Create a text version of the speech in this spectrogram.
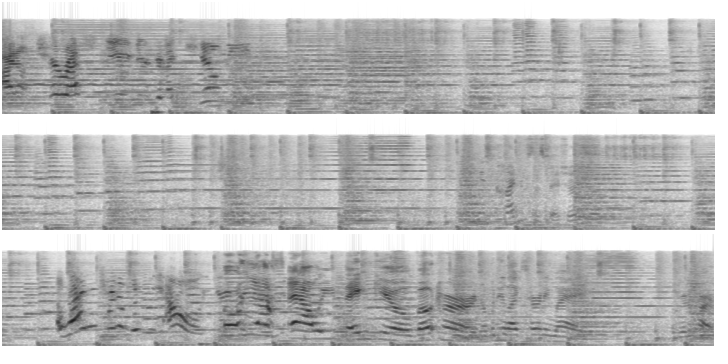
I don't trust you. You're gonna kill me. session. Oh, why are you trying to kick me out? Oh yes, Allie, thank you. Vote her. Nobody likes her anyway. Root her.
